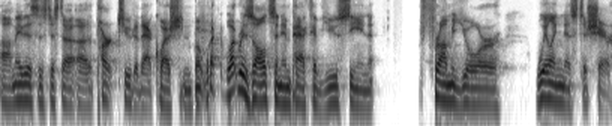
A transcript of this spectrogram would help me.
Uh, maybe this is just a, a part two to that question, but what, what results and impact have you seen from your willingness to share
